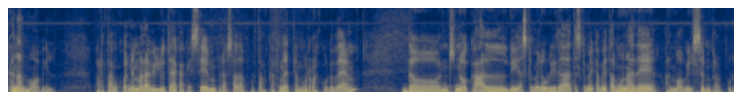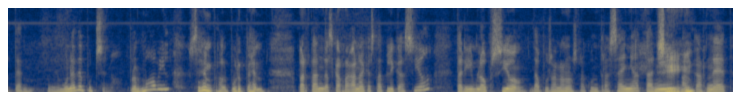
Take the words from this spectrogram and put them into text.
en el mòbil. Per tant, quan anem a la biblioteca, que sempre s'ha de portar el carnet, també ho recordem, doncs no cal dir, és que m'he oblidat, és que m'he canviat el moneder, el mòbil sempre el portem. I el moneder potser no, però el mòbil sempre el portem. Per tant, descarregant aquesta aplicació, tenim l'opció de posar la nostra contrasenya, tenir Sí. el carnet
